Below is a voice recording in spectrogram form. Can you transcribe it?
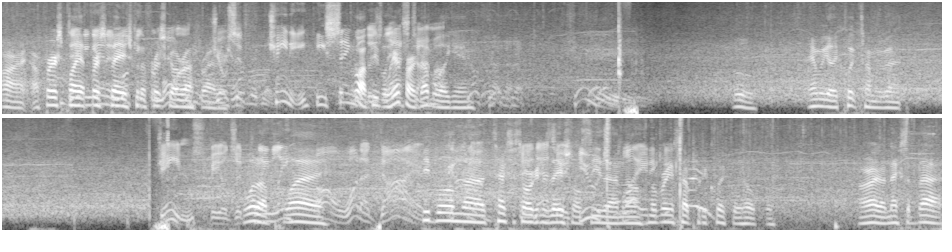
All right, our first play at first base for the Frisco more, Rough Riders. Joseph Cheney, he singled A singled lot of his people here for a double up. A game. Ooh. And we got a quick time event. James fields it What a play. Oh, what a dive. People in the. Texas And that's a organization will see that now. They'll bring us up pretty quickly, hopefully. All right, our next at bat.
